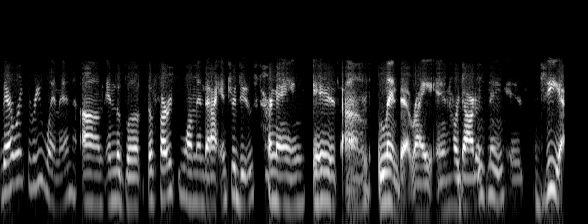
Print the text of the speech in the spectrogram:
there were three women um, in the book. The first woman that I introduced, her name is um, Linda, right, and her daughter's mm-hmm. name is Gia.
